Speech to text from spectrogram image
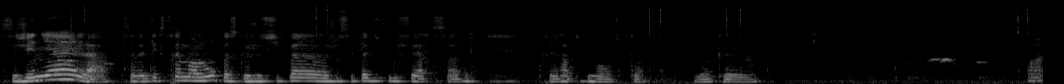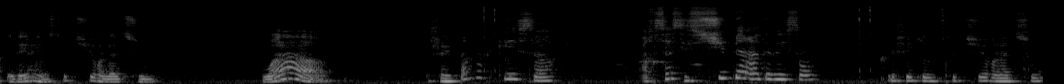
c'est génial Ça va être extrêmement long parce que je suis pas. je sais pas du tout le faire ça. Très rapidement en tout cas. Donc euh... et d'ailleurs il y a une structure là-dessous. Waouh J'avais pas remarqué ça. Alors ça c'est super intéressant. Le fait qu'il y ait une structure là-dessous.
